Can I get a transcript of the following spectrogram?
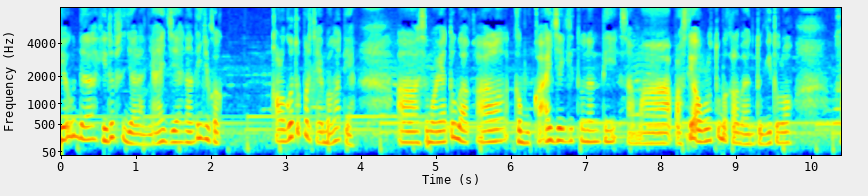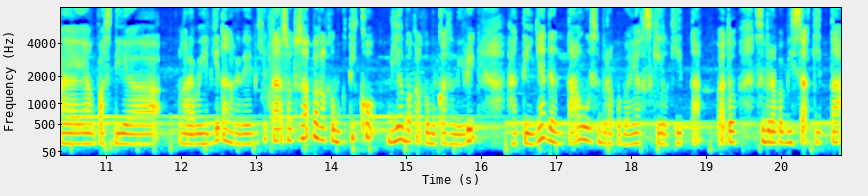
ya udah hidup sejalannya aja. Nanti juga kalau gue tuh percaya banget ya uh, semuanya tuh bakal kebuka aja gitu nanti. Sama pasti Allah tuh bakal bantu gitu loh. Kayak yang pas dia ngeremehin kita ngerendahin kita suatu saat bakal kebukti kok. Dia bakal kebuka sendiri hatinya dan tahu seberapa banyak skill kita atau seberapa bisa kita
